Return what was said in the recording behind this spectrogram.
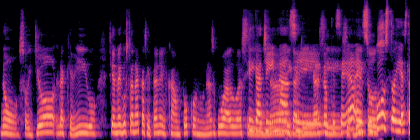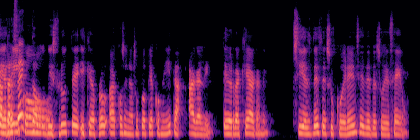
no, soy yo la que vivo. Si a mí me gusta una casita en el campo con unas guaduas y, gallinas, y, gallinas lo que sea, es su gusto y está perfecto. Rico, disfrute y que va a cocinar su propia comidita, hágale, de verdad que hágale. Si es desde su coherencia, es desde su deseo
